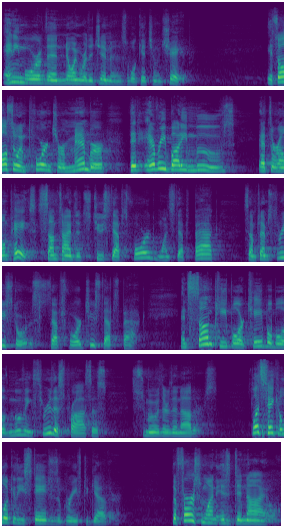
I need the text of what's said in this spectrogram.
any more than knowing where the gym is will get you in shape. It's also important to remember that everybody moves at their own pace. Sometimes it's two steps forward, one step back, sometimes three steps forward, two steps back. And some people are capable of moving through this process smoother than others. So Let's take a look at these stages of grief together. The first one is denial.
